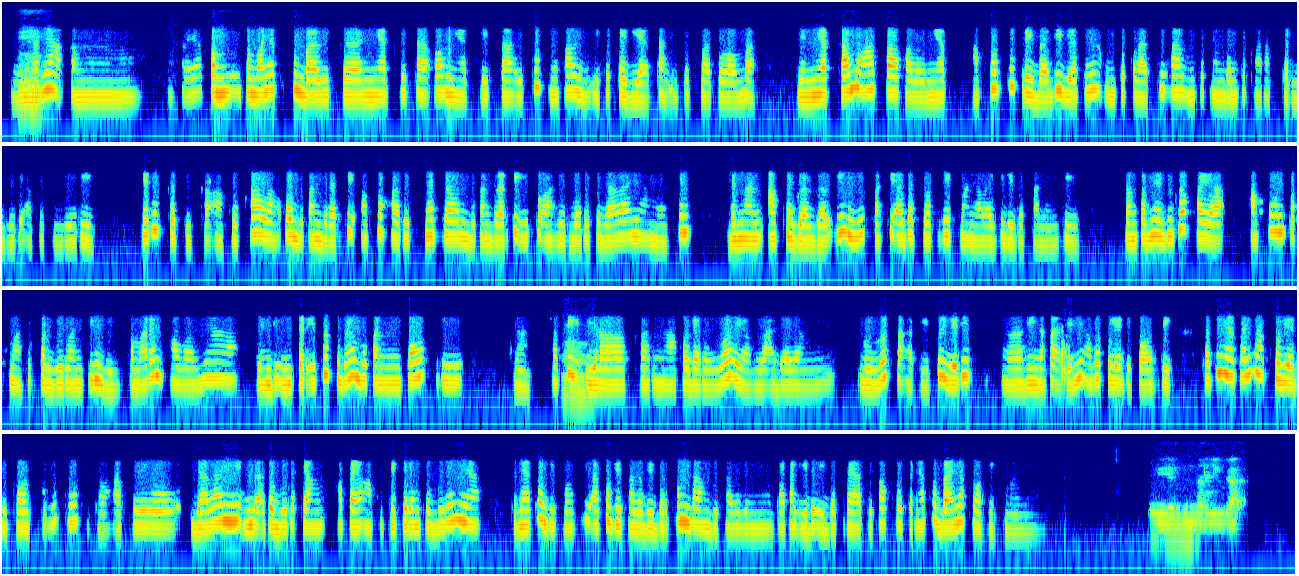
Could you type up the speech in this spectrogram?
sebenarnya hmm. um, saya semuanya tuh kembali ke niat kita. Oh niat kita itu misalnya ikut kegiatan ikut suatu lomba ya niat kamu apa? Kalau niat aku tuh pribadi biasanya untuk latihan untuk membentuk karakter diri aku sendiri. Jadi ketika aku kalah oh bukan berarti aku harus ngedown bukan berarti itu akhir dari segalanya. Mungkin dengan aku gagal ini pasti ada suatu hikmahnya lagi di depan nanti contohnya juga kayak aku untuk masuk perguruan tinggi. Kemarin awalnya yang diincar itu sebenarnya bukan polri nah tapi Hmm. ya karena kodarullah ya nggak ada yang lulus saat itu. Jadi eh, hingga saat ini aku kuliah di Polsi tapi nyatanya aku kuliah di Polsi itu setelah aku jalani nggak seburuk yang apa yang aku pikirin sebelumnya. Ternyata di Polsi aku bisa lebih berkembang bisa lebih menyampaikan ide-ide kreatif aku. Ternyata banyak loh hikmahnya. Iya benar juga.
